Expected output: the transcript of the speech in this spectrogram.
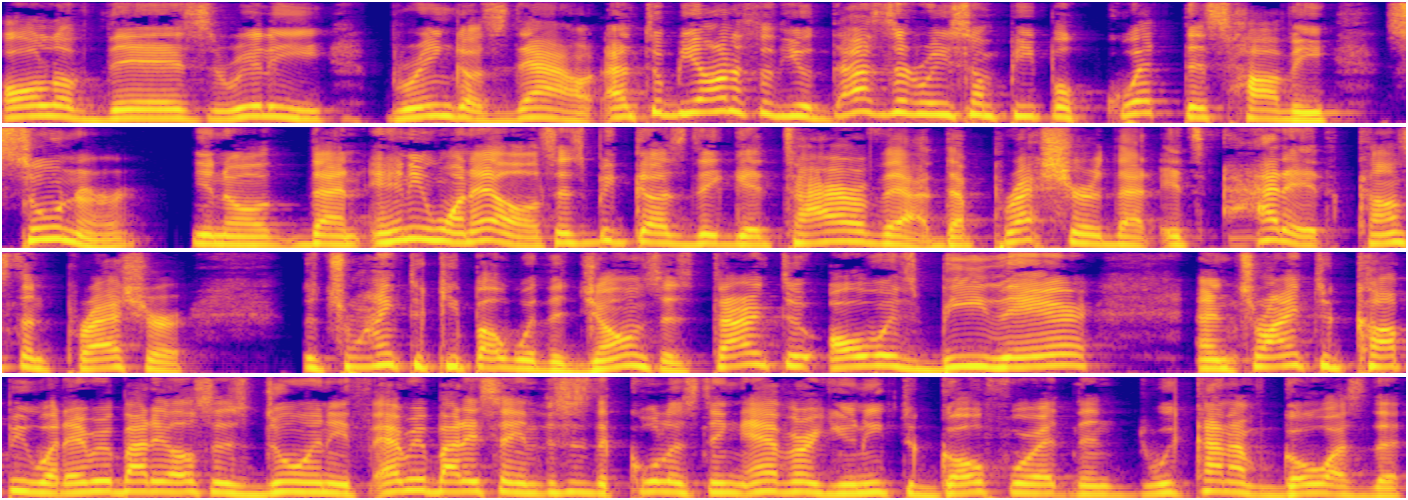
all of this really bring us down. And to be honest with you, that's the reason people quit this hobby sooner, you know, than anyone else is because they get tired of that, the pressure that it's added, constant pressure to trying to keep up with the Joneses, trying to always be there and trying to copy what everybody else is doing. If everybody's saying this is the coolest thing ever, you need to go for it, then we kind of go as the,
